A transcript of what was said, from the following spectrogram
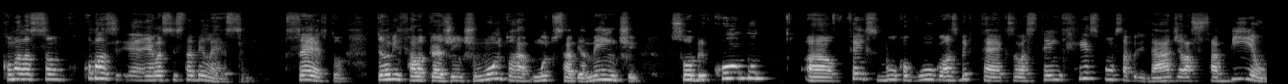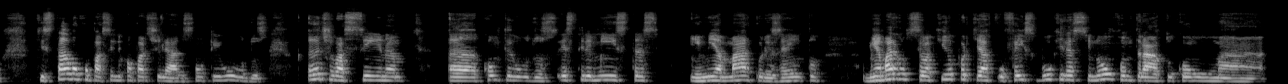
como elas são, como elas, eh, elas se estabelecem, certo? Então ele fala para a gente muito, muito sabiamente sobre como o uh, Facebook, o Google, as Big Techs, elas têm responsabilidade, elas sabiam que estavam sendo compartilhados conteúdos anti-vacina, uh, conteúdos extremistas, em Mianmar, por exemplo. Mianmar aconteceu aquilo porque a, o Facebook ele assinou um contrato com uma,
